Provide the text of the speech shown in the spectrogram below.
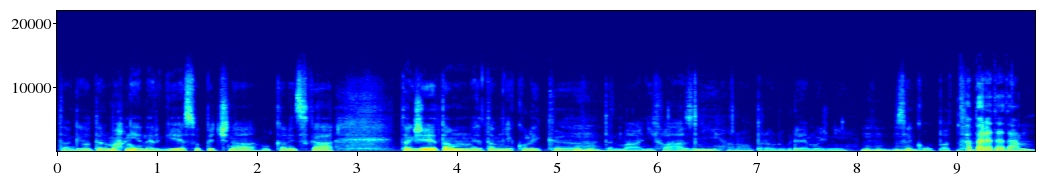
ta geotermální energie sopečná, vulkanická, takže je tam, je tam několik mm-hmm. termálních lázní, ano, opravdu, kde je možný mm-hmm. se koupat. A berete tam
